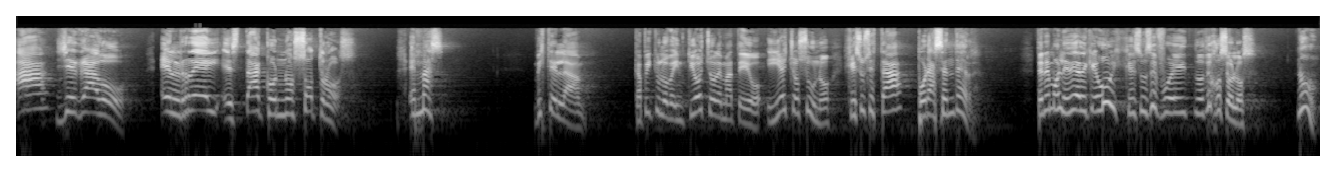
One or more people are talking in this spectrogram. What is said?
ha llegado el rey está con nosotros. Es más, ¿viste la capítulo 28 de Mateo y Hechos 1? Jesús está por ascender. Tenemos la idea de que, uy, Jesús se fue y nos dejó solos. No,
